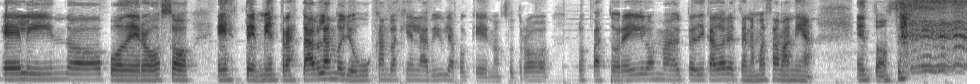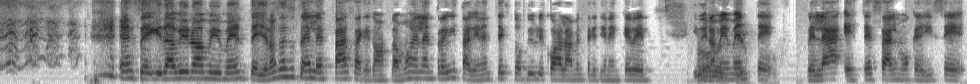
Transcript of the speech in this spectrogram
Qué lindo, poderoso. Este, mientras está hablando, yo buscando aquí en la Biblia, porque nosotros, los pastores y los predicadores, tenemos esa manía. Entonces, enseguida vino a mi mente. Yo no sé si a ustedes les pasa que cuando estamos en la entrevista vienen textos bíblicos a la mente que tienen que ver. Y vino a mi mente. ¿verdad? Este salmo que dice,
